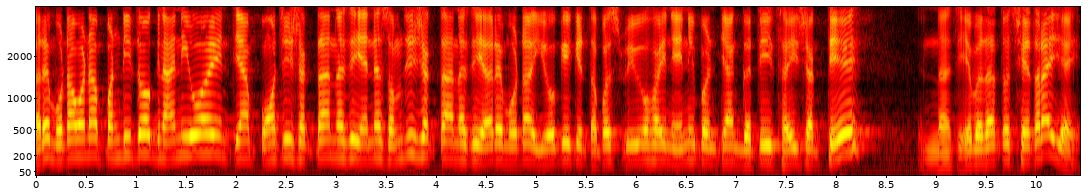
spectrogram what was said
અરે મોટા મોટા પંડિતો, જ્ઞાની હોય, ત્યાં પહોંચી શકતા નથી, એને સમજી શકતા નથી. અરે મોટા યોગી કે તપસ્વીઓ હોય ને એની પણ ત્યાં ગતિ થઈ શકતી નથી. એ બધા તો છેતરાઈ જાય.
